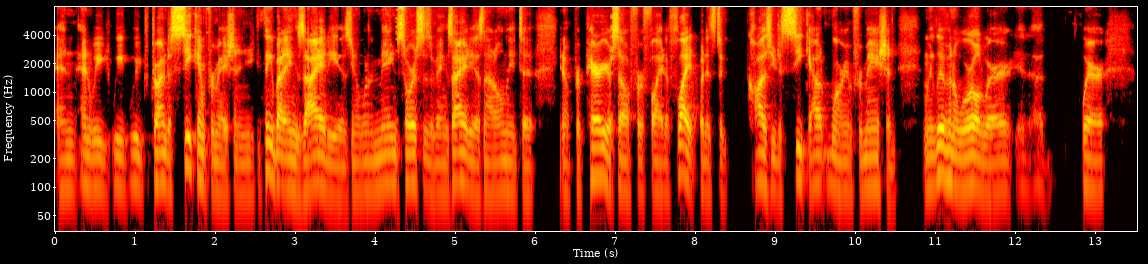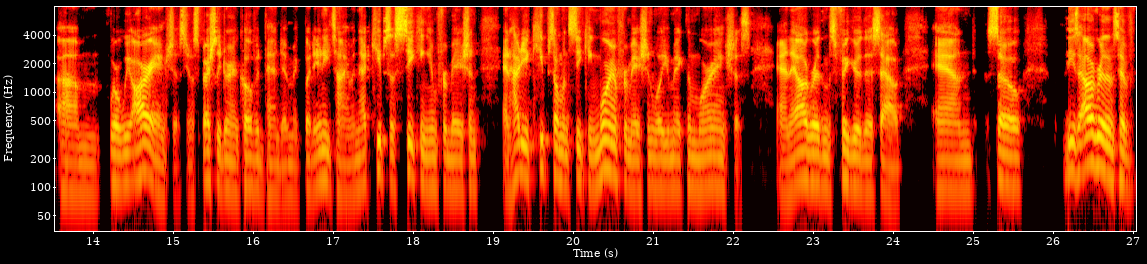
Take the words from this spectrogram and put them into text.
and and we we we're trying to seek information and you can think about anxiety as you know one of the main sources of anxiety is not only to you know prepare yourself for flight of flight but it's to cause you to seek out more information and we live in a world where uh, where um, where we are anxious, you know, especially during a COVID pandemic, but anytime, and that keeps us seeking information. And how do you keep someone seeking more information? Well, you make them more anxious, and the algorithms figure this out. And so these algorithms have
